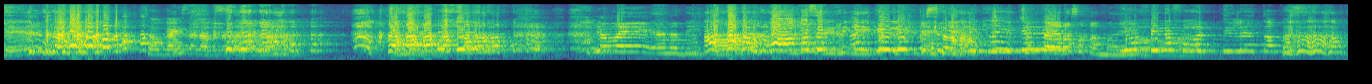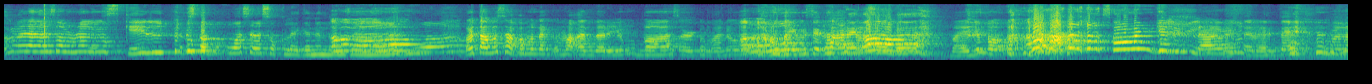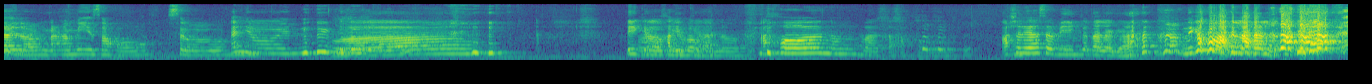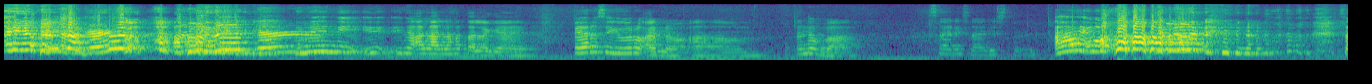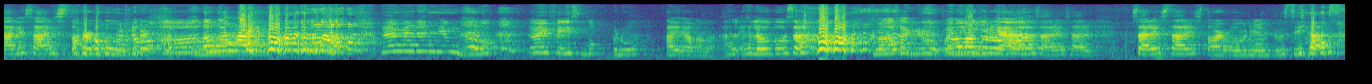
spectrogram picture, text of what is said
so guys, alam na talaga. yung may ano dito. Kasi ang galing kasi Iniipit yung pera sa kamay. yung pinafold nila tapos wala sobrang skill. Tapos nabukuha sila sukle. Ganun lang sila. Wow. Or tapos habang nag-umaandar yung bus or kung ano, nakatayo sila. Ay, nasa ba? Bayad po. Sobrang galing lang. 20-20. Wala lang, na-amaze ako. So, ayun. Wow. Ikaw, Kakaibang Mika. ano. Ako, nung bata ako. Actually, sabihin ko talaga. Hindi ko maalala. Girl! Girl! hindi, hindi. Inaalala ko talaga eh. Pero siguro ano, um, ano ba? Sari-sari store. Ay, wow! Sari-sari store owner. Oo. Hanggang ngayon. Na meron yung group, may Facebook group. Ay, oo Hello po sa Mga kagrupo ni mga grupo Mika. ng sari-sari. Sari-sari store owner enthusiast.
